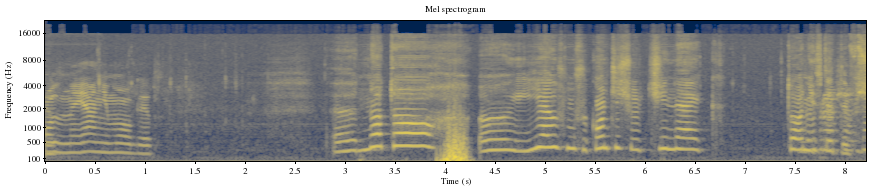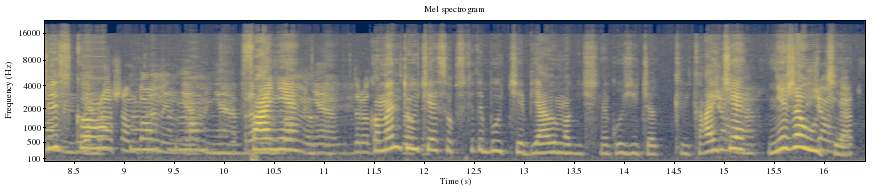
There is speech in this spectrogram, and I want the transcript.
Wolny, ja nie mogę. E, No to e, ja już muszę kończyć odcinek. To niestety wszystko. Zapraszam do mnie. do mnie. Zapraszam Fajnie. do mnie, Komentujcie, subskrybujcie, biały magiczny guziczek, klikajcie, nie żałujcie. Ściągacz.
